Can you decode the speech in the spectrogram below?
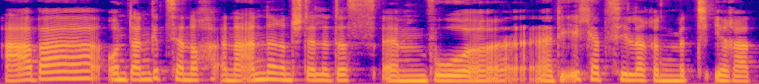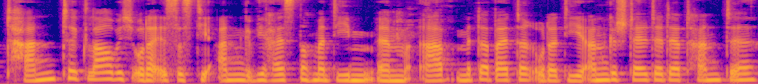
aber, und dann gibt's ja noch an einer anderen Stelle das, ähm, wo äh, die Ich-Erzählerin mit ihrer Tante, glaube ich, oder ist es die, Ange wie heißt nochmal die ähm, Mitarbeiter oder die Angestellte der Tante?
